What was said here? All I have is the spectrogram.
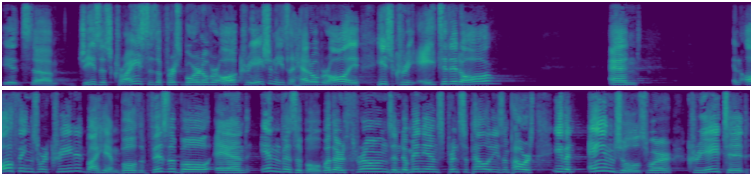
he's, uh, Jesus Christ is the firstborn over all creation. He's the head over all. He, he's created it all. And, and all things were created by him, both visible and invisible, whether thrones and dominions, principalities and powers, even angels were created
